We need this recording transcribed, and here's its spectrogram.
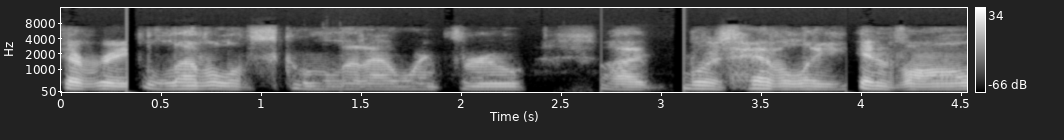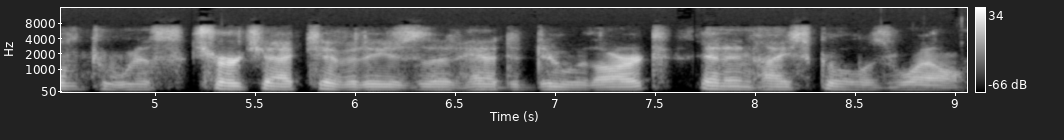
Every level of school that I went through, I was heavily involved with church activities that had to do with art, and in high school as well.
